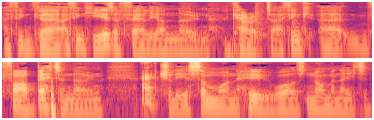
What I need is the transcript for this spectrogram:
I think uh, I think he is a fairly unknown character. I think uh, far better known, actually, as someone who was nominated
